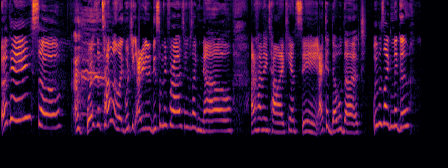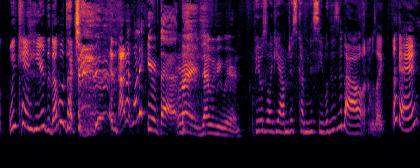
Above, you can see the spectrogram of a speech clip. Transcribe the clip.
okay, so where's the talent? Like, what you are you gonna do something for us? And he was like, no, I don't have any talent. I can't sing. I could double dutch. We was like, nigga, we can't hear the double and I don't want to hear that. Right, that would be weird. People's like, yeah, I'm just coming to see what this is about. I was like, okay.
